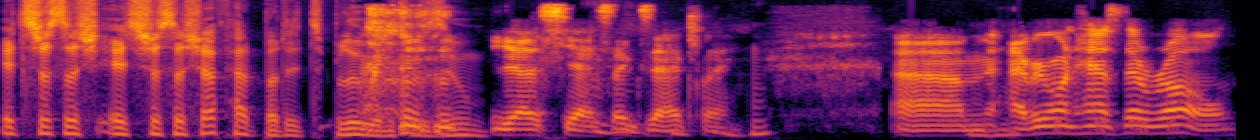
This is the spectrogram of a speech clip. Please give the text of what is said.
it's just a sh- it's just a chef hat, but it's blue and it's zoom. yes, yes, Mhm. exactly. Mhm. Um. Everyone has their role.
